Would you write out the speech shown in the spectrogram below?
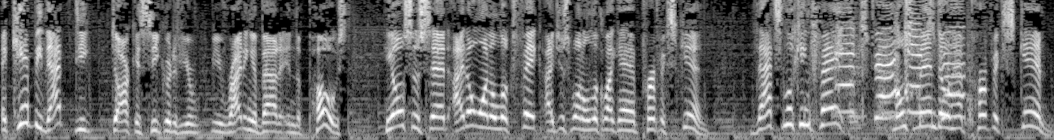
It can't be that deep, dark a secret if you're, you're writing about it in the post. He also said, I don't want to look fake. I just want to look like I have perfect skin. That's looking fake. Extra, Most men don't have perfect skin.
